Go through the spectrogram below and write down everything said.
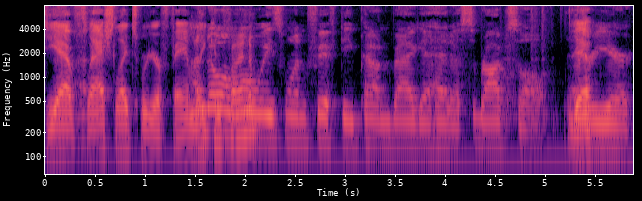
do you have flashlights where your I family know can I'm find them? always one fifty pound bag ahead of rock salt Yeah. every year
